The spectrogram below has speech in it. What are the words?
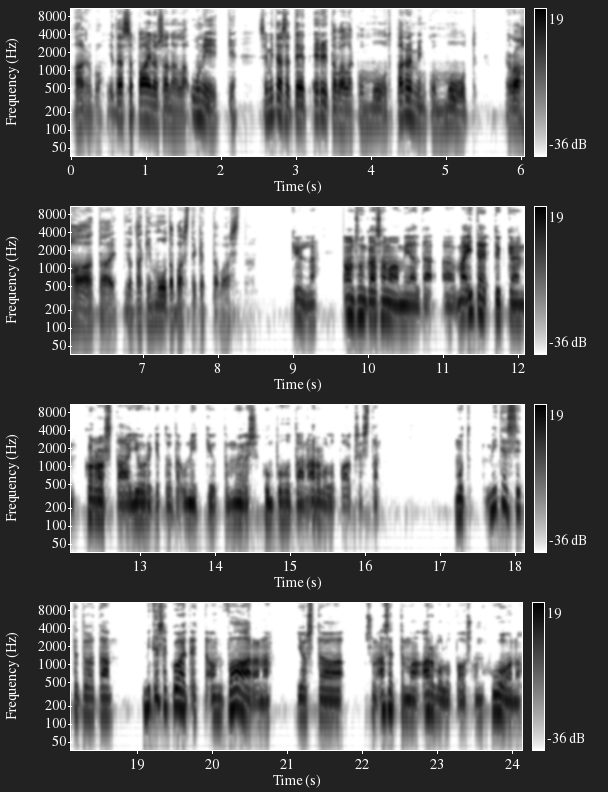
arvo. Ja tässä painosanalla uniikki, se mitä sä teet eri tavalla kuin muut, paremmin kuin muut, rahaa tai jotakin muuta vastiketta vastaan. Kyllä on sunkaan samaa mieltä. Mä itse tykkään korostaa juurikin tuota unikkiutta myös, kun puhutaan arvolupauksesta. Mutta miten sitten tuota, miten sä koet, että on vaarana, jos sun asettama arvolupaus on huono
